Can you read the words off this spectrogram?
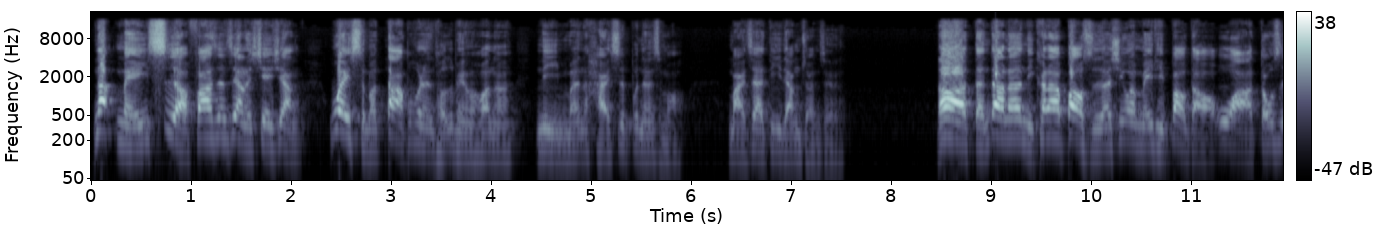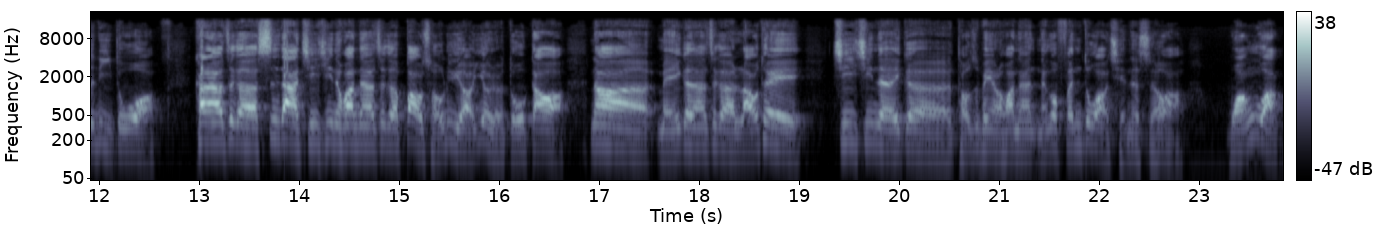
那每一次啊发生这样的现象，为什么大部分的投资朋友的话呢，你们还是不能什么买在低档转折？啊，等到呢你看到报纸呢新闻媒体报道，哇，都是利多哦。看到这个四大基金的话呢，这个报酬率哦又有多高啊？那每一个呢这个劳退基金的一个投资朋友的话呢，能够分多少钱的时候啊，往往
